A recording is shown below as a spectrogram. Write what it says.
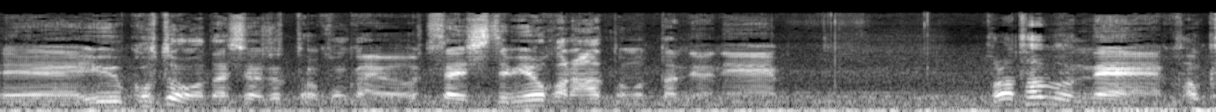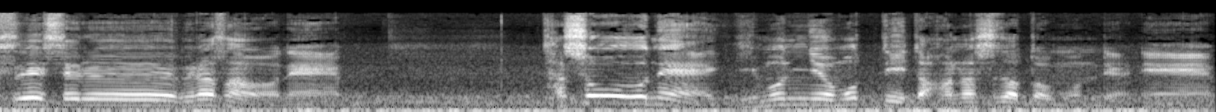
えー、いうことを私はちょっと今回はお伝えしてみようかなと思ったんだよね。これは多分ね、覚醒してる皆さんはね、多少ね、疑問に思っていた話だと思うんだよね。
